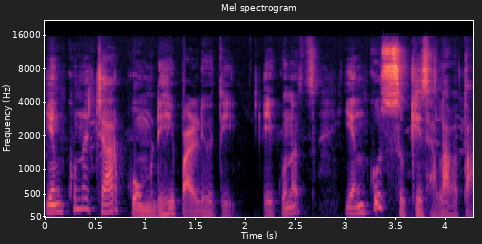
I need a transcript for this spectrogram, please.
यंकूनं चार कोंबडीही पाळली होती. एकूणच यंकू सुखी झाला होता.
